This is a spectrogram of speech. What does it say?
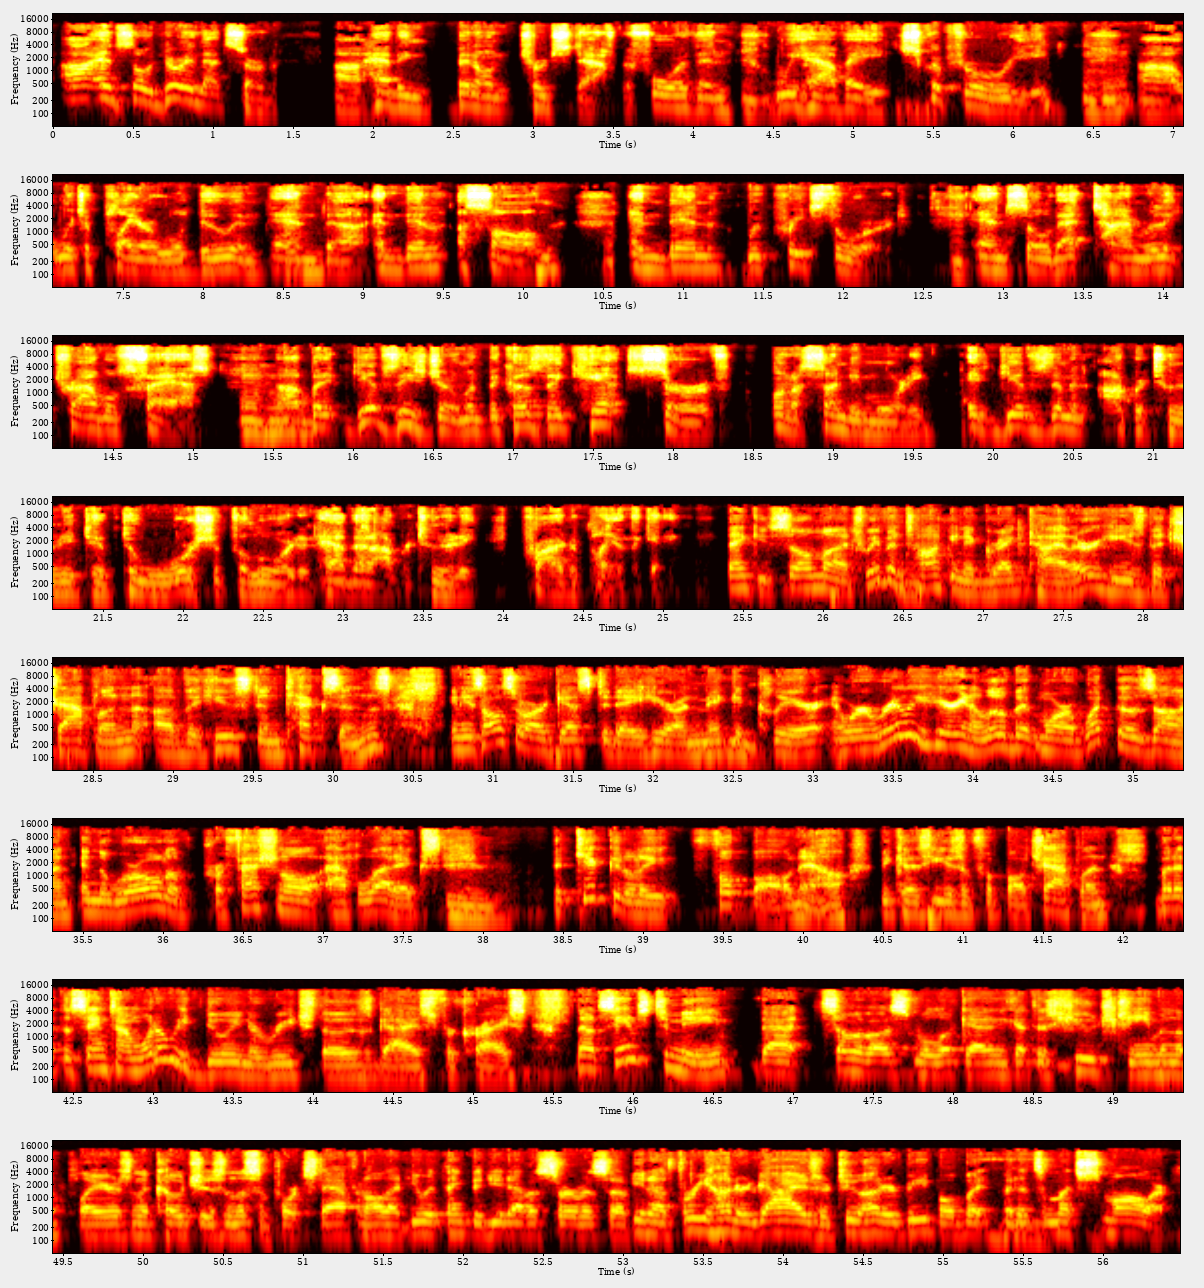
Uh, and so during that service, uh, having been on church staff before, then mm-hmm. we have a scriptural reading, mm-hmm. uh, which a player will do, and and uh, and then a song, and then we preach the word. Mm-hmm. And so that time really travels fast, mm-hmm. uh, but it gives these gentlemen because they can't serve on a Sunday morning. It gives them an opportunity to to worship the Lord and have that opportunity prior to playing the game. Thank you so much. We've been talking to Greg Tyler. He's the chaplain of the Houston Texans, and he's also our guest today here on Make It Clear. And we're really hearing a little bit more of what goes on in the world of professional athletics. Mm particularly football now because he is a football chaplain. But at the same time, what are we doing to reach those guys for Christ? Now, it seems to me that some of us will look at it and you got this huge team and the players and the coaches and the support staff and all that. You would think that you'd have a service of, you know, 300 guys or 200 people, but, but it's much smaller.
